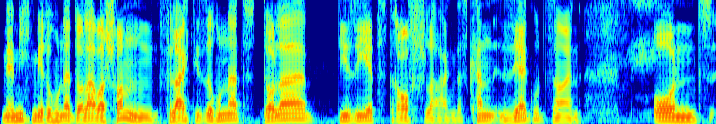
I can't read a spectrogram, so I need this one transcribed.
ne, nicht mehrere hundert Dollar, aber schon vielleicht diese 100 Dollar, die sie jetzt draufschlagen. Das kann sehr gut sein. Und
